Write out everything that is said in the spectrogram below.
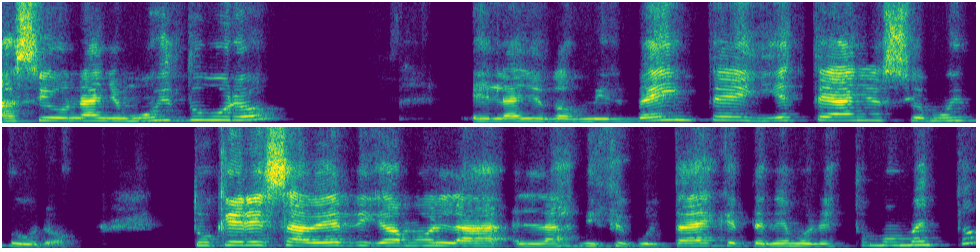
ha sido un año muy duro, el año 2020 y este año ha sido muy duro. ¿Tú quieres saber, digamos, las dificultades que tenemos en estos momentos?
